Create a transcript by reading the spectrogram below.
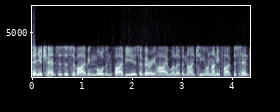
then your chances of surviving more than five years are very high, well over 90 or 95 percent.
